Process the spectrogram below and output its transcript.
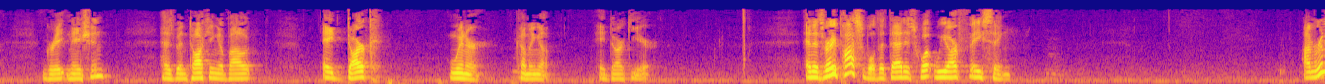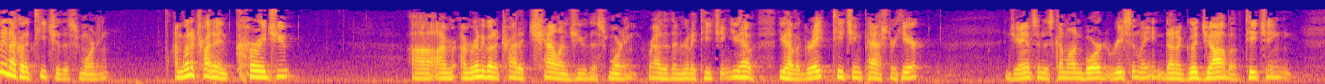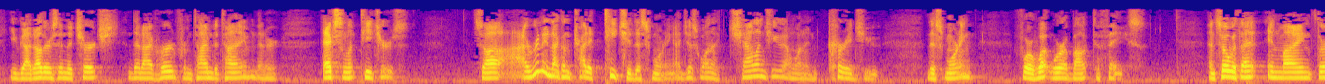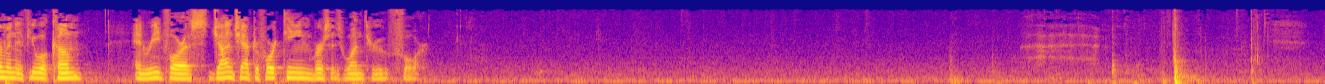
great nation has been talking about a dark winter coming up, a dark year. And it's very possible that that is what we are facing I'm really not going to teach you this morning. I'm going to try to encourage you. Uh, I'm I'm really going to try to challenge you this morning rather than really teaching. You have you have a great teaching pastor here. Jansen has come on board recently, done a good job of teaching. You've got others in the church that I've heard from time to time that are excellent teachers. So I'm really not going to try to teach you this morning. I just want to challenge you. I want to encourage you this morning for what we're about to face. And so with that in mind, Thurman, if you will come and read for us John chapter 14 verses 1 through 4.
